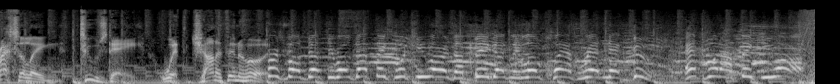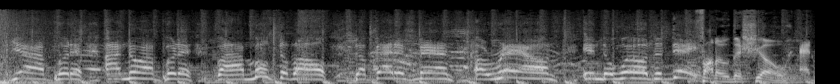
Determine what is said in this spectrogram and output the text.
Wrestling Tuesday with Jonathan Hood. First of all, Dusty Rhodes, I think what you are is a big, ugly, low class redneck goose. That's what I think you are. Yeah, I put it. I know I put it, but I'm most of all the baddest man around in the world today. Follow the show at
